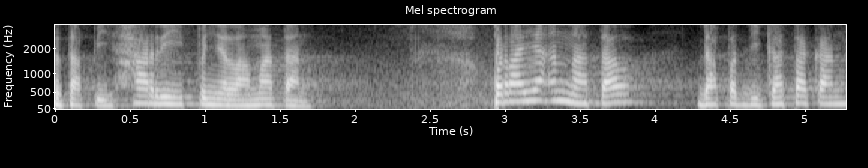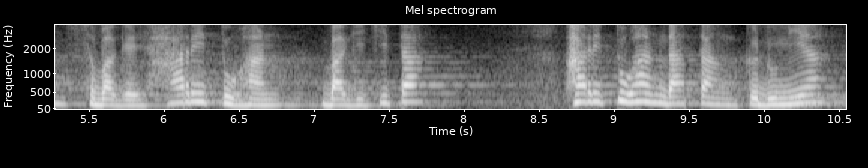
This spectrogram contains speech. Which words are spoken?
tetapi hari penyelamatan. Perayaan Natal dapat dikatakan sebagai hari Tuhan bagi kita. Hari Tuhan datang ke dunia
